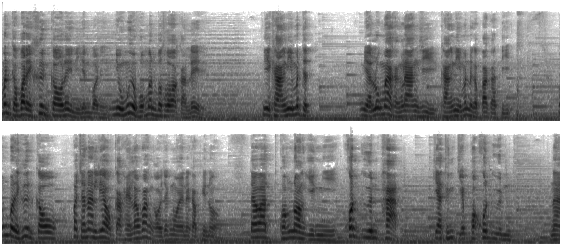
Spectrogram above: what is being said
มันก็บ่ได้ขึ้นเกาเลยนี่เห็นบ่นี่นิ้วมือผมมันบ่ทอกันเลย นี่ข้างนี้มันจะเนี่ยลงมาข้างล่างสิข้างนี้มันก็ปกติ มันบ่ได้ขึ้นเกาเพราะฉะนั้นเลี้ยวก็ให้ระวังเอาจักหน่อยนะครับพี่น้องแต่ว่าของน้องเองนี่คนอื่นพลาดแกถึงเจ็บเพราะคนอื่นนะ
